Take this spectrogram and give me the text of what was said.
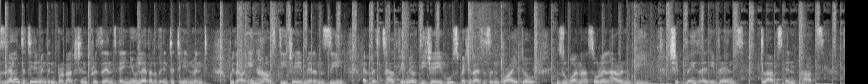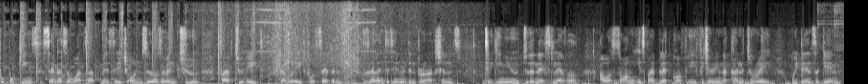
Zel Entertainment and Production presents a new level of entertainment with our in-house DJ Miriam Z, a versatile female DJ who specializes in kwaito, zugwana, soul and R&B. She plays at events, clubs and pubs. For bookings, send us a WhatsApp message on 072 528 8847. Zel Entertainment and Productions, taking you to the next level. Our song is by Black Coffee featuring Nakhane Toure, We Dance Again.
